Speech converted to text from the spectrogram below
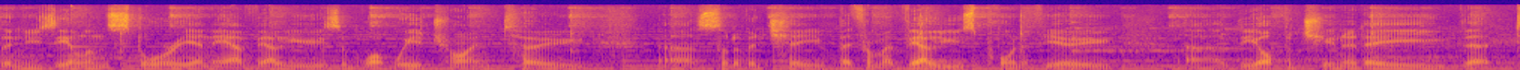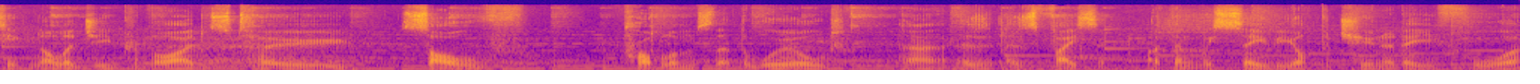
the, New Zealand story and our values and what we're trying to uh, sort of achieve. But from a values point of view, uh, the opportunity that technology provides to solve problems that the world uh, is, is, facing. I think we see the opportunity for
